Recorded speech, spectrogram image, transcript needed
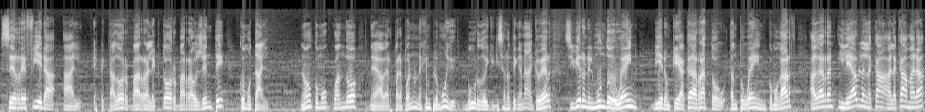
se refiera al espectador barra lector barra oyente como tal. ¿No? Como cuando, eh, a ver, para poner un ejemplo muy burdo y que quizás no tenga nada que ver, si vieron el mundo de Wayne, vieron que a cada rato tanto Wayne como Garth agarran y le hablan la a la cámara,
